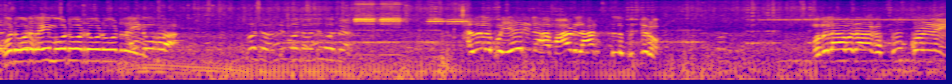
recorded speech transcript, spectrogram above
ஓட்டு ஓட்டு ரைம் ஓட்டு ஓட்டு ஓட்டு ஓட்டு ரைம் ஐநூறு ரூபா அதுல இப்ப ஏறி நான் மாடு லாஸ்ட்ல பிச்சிரும். முதலாவதாக பூக்கொள்ளை.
